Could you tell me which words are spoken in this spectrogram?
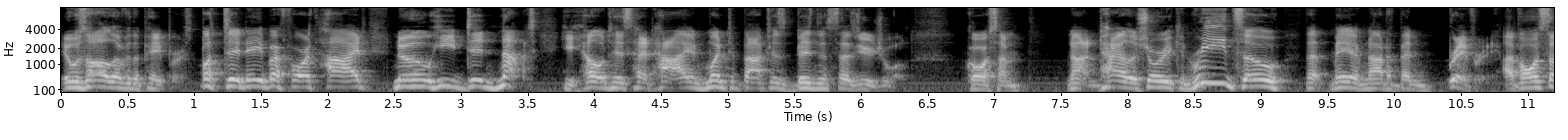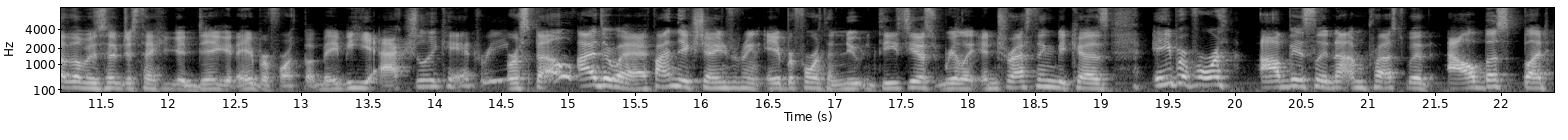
It was all over the papers. But did Aberforth hide? No, he did not. He held his head high and went about his business as usual. Of course, I'm not entirely sure he can read, so that may have not have been bravery. I've always thought that was him just taking a dig at Aberforth, but maybe he actually can't read or spell? Either way, I find the exchange between Aberforth and Newt and Theseus really interesting because Aberforth obviously not impressed with Albus, but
